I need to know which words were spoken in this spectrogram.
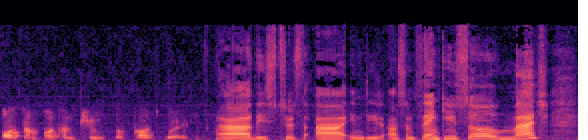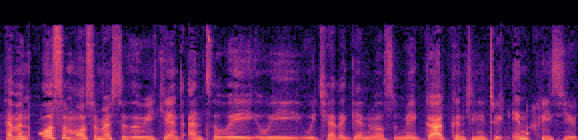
awesome, awesome truth of God's word. Ah, these truths are indeed awesome. Thank you so much. Have an awesome, awesome rest of the weekend until we, we, we chat again, Wilson. May God continue to increase you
